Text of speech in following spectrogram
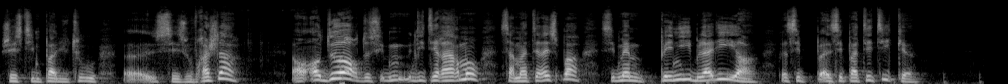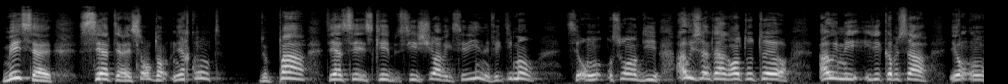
j'estime pas du tout euh, ces ouvrages-là. En, dehors de littérairement, ça m'intéresse pas. C'est même pénible à lire. C'est pathétique. Mais c'est intéressant d'en tenir compte. De pas c'est ce qui est, chiant avec Céline effectivement. On, soit on dit ah oui c'est un grand auteur. Ah oui mais il est comme ça et on,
